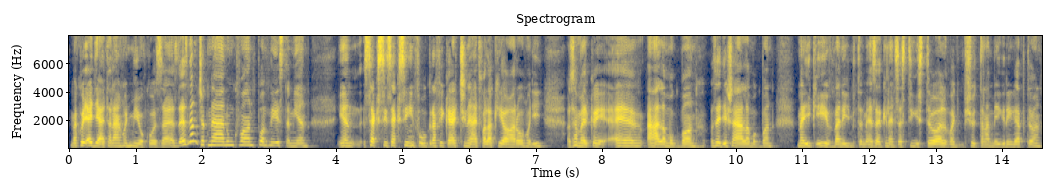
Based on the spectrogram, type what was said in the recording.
Meg hogy egyáltalán, hogy mi okozza ez. De ez nem csak nálunk van, pont néztem ilyen, ilyen szexi-szexi infografikát csinált valaki arról, hogy így az amerikai eh, államokban, az egyes államokban, melyik évben, így mit tudom, 1910-től, vagy sőt, talán még régebtől,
